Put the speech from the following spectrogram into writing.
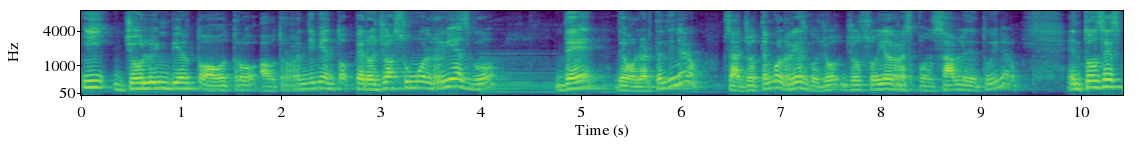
y yo lo invierto a otro, a otro rendimiento, pero yo asumo el riesgo de devolverte el dinero. O sea, yo tengo el riesgo, yo, yo soy el responsable de tu dinero. Entonces,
